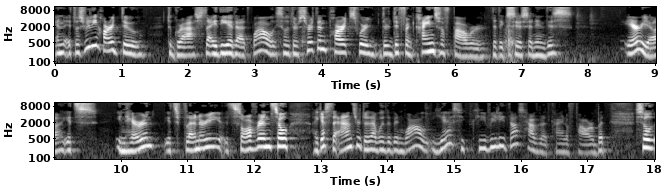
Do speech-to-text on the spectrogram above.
and it was really hard to to grasp the idea that wow, so there's certain parts where there are different kinds of power that exist, and in this area, it's inherent, it's plenary, it's sovereign. So I guess the answer to that would have been, wow, yes, he, he really does have that kind of power. But so,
